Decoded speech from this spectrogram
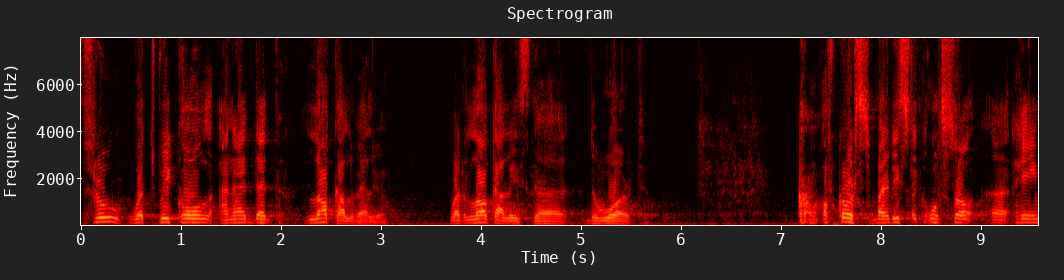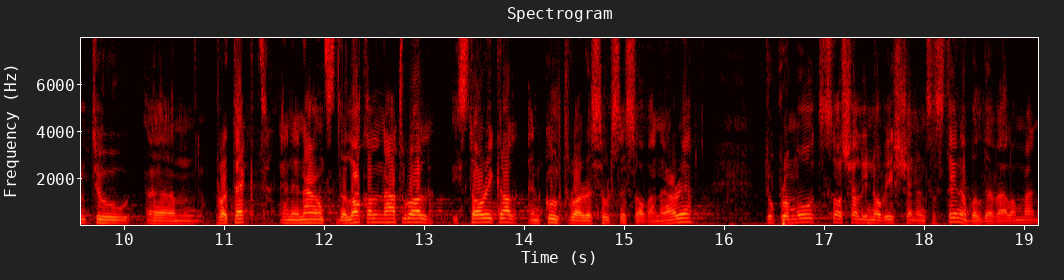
through what we call an added local value, where local is the, the word. of course, biodistrict also uh, aim to um, protect and enhance the local natural, historical, and cultural resources of an area, to promote social innovation and sustainable development,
